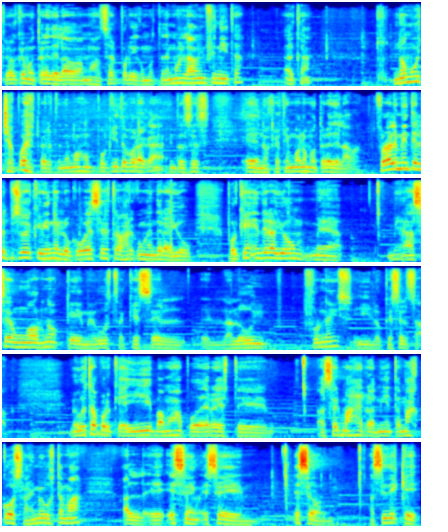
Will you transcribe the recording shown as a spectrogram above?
Creo que motores de lava vamos a hacer porque como tenemos lava infinita acá, no mucha pues, pero tenemos un poquito por acá, entonces eh, nos gastemos los motores de lava. Probablemente el episodio que viene lo que voy a hacer es trabajar con Ender.io, porque Ender.io me, me hace un horno que me gusta, que es el, el Alloy Furnace y lo que es el SAC. Me gusta porque ahí vamos a poder este, hacer más herramientas, más cosas. A mí me gusta más al, eh, ese, ese, ese horno. Así de que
